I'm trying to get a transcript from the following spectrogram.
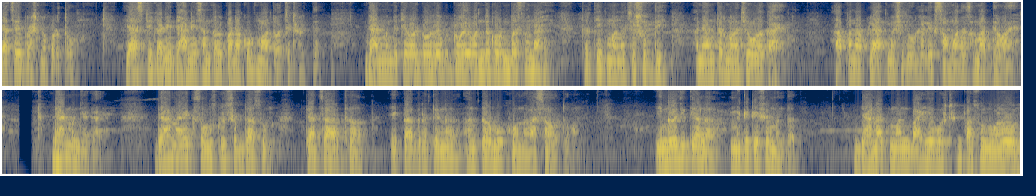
याचाही प्रश्न पडतो. याच ठिकाणी ध्यान ही संकल्पना खूप महत्त्वाची ठरते. ध्यान म्हणजे केवळ डोळे डोळे बंद करून बसणं नाही तर ती एक मनाची शुद्धी आणि अंतर्मनाची ओळख आहे. आपण आपल्या आत्म्याशी जोडलेलं एक संवादाचं माध्यम आहे. ध्यान म्हणजे काय? ध्यान हा एक संस्कृत शब्द असून त्याचा अर्थ एकाग्रतेनं अंतर्मुख होणं असा होतो. इंग्रजीत याला मेडिटेशन म्हणतात. ध्यानात मन बाह्य गोष्टींपासून वळवून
